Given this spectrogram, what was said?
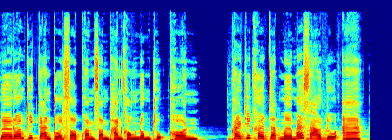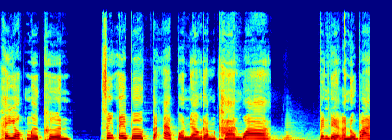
เลยเริ่มที่การตรวจสอบความสัมพันธ์ของหนุ่มทุกคน ใครที่เคยจับมือแม่สาวดูอา ให้ยกมือขึ้น ซึ่งไอ้บึกก็แอบบ่นอย่างรำคาญว่า เป็นเด็กอนุบาล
